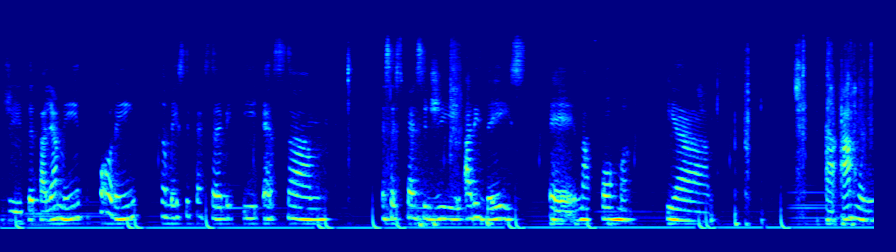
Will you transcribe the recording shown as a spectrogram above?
de detalhamento, porém, também se percebe que essa, essa espécie de aridez é, na forma que a Harmony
